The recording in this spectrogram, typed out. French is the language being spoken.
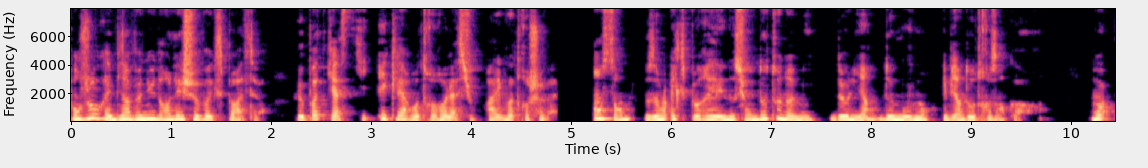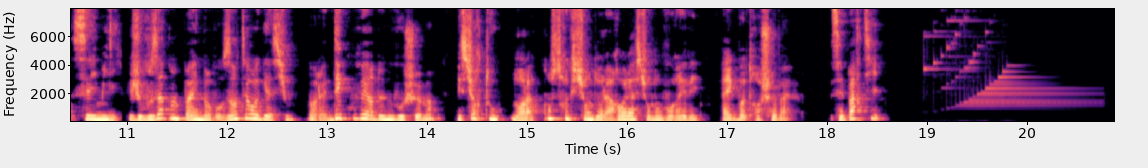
Bonjour et bienvenue dans Les Chevaux Explorateurs, le podcast qui éclaire votre relation avec votre cheval. Ensemble, nous allons explorer les notions d'autonomie, de lien, de mouvement et bien d'autres encore. Moi, c'est Émilie, je vous accompagne dans vos interrogations, dans la découverte de nouveaux chemins, et surtout dans la construction de la relation dont vous rêvez avec votre cheval. C'est parti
